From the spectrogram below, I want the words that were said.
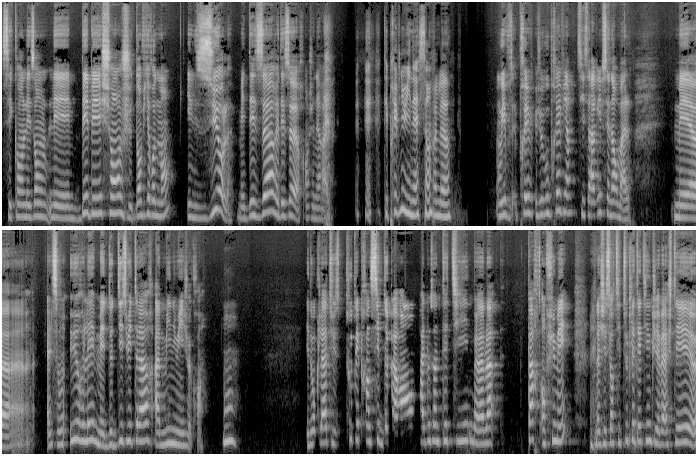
c'est quand les, les bébés changent d'environnement, ils hurlent, mais des heures et des heures en général. T'es prévenue Inès. Hein voilà. Oui, je vous préviens, si ça arrive, c'est normal. Mais euh, elles sont hurlées, mais de 18h à minuit, je crois. Oh. Et donc là, tu, tous tes principes de parents, pas besoin de tétines, blablabla, partent en fumée. Là, j'ai sorti toutes les tétines que j'avais achetées euh,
